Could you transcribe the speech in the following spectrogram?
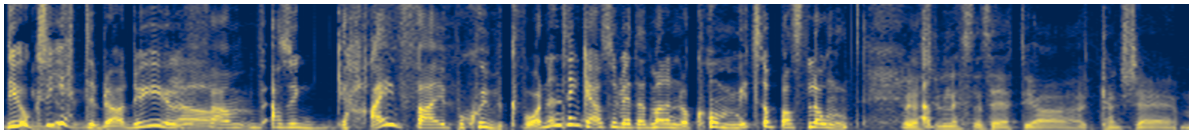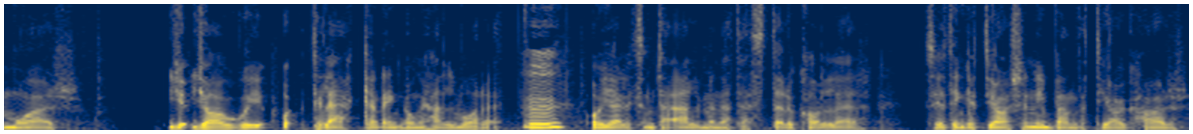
Det är också Ingenting. jättebra. Det är ju Ja. fan, alltså high five på sjukvården tänker jag. Alltså du vet att man ändå har kommit så pass långt. Och jag skulle nästan säga att jag kanske mår jag, jag går ju till läkaren en gång i halvåret Mm. och gör liksom så här allmänna tester och kollar. Så jag tänker att jag känner ibland att jag har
